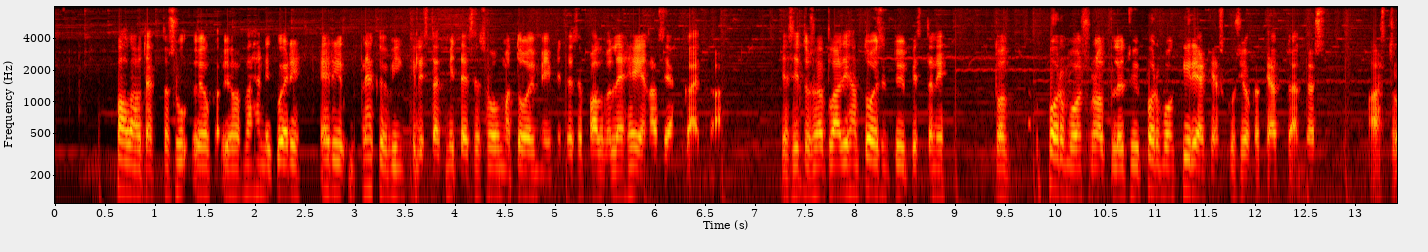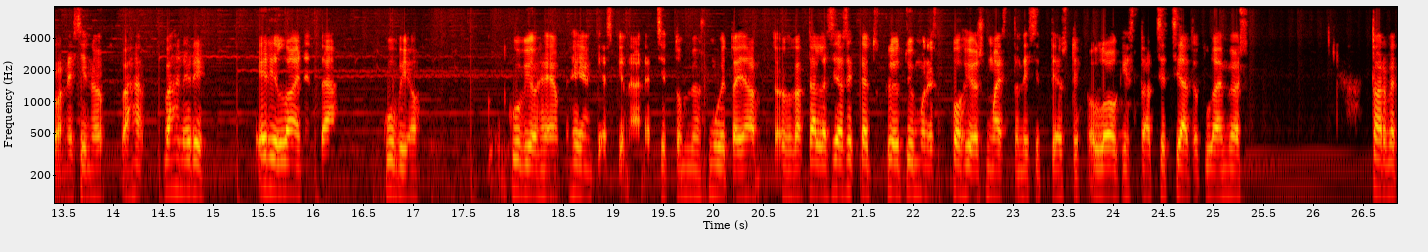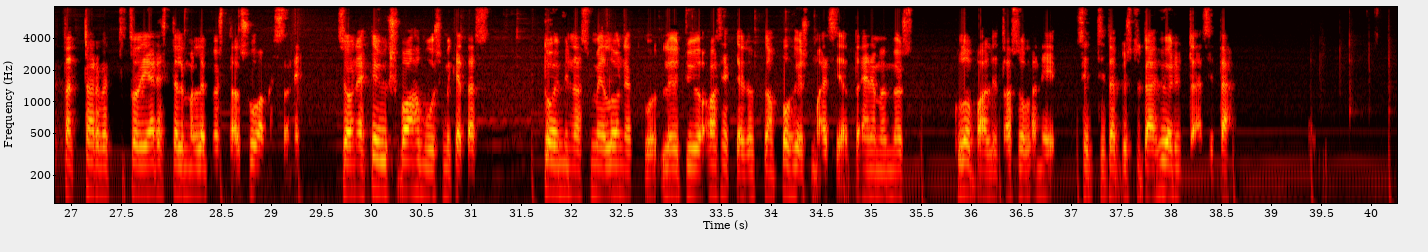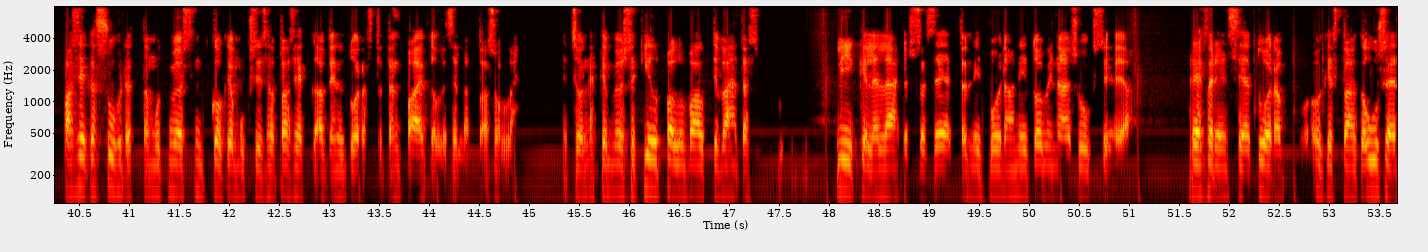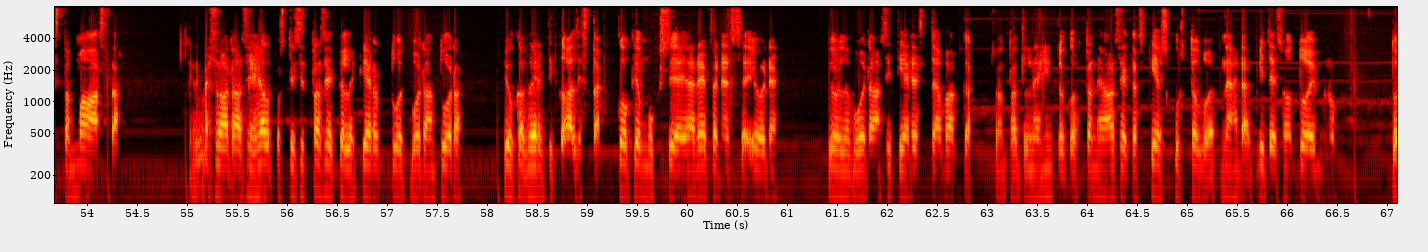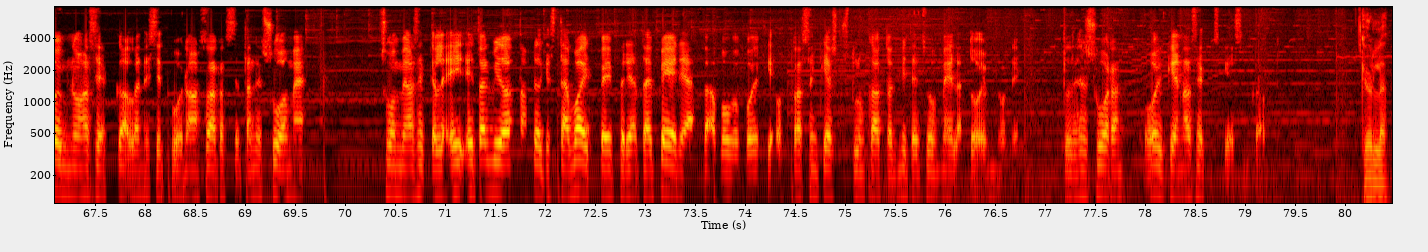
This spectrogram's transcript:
palautetta jo, jo vähän niin kuin eri, eri näkövinkkelistä, että miten se homma toimii, miten se palvelee heidän asiakkaitaan. Ja sitten jos ajatellaan ihan toisen tyypistä, niin tuolta Porvoon suunnalta löytyy Porvoon kirjakeskus, joka käyttää myös Astroa, niin siinä on vähän, vähän eri, erilainen tämä kuvio, kuvio heidän, heidän keskenään. Sitten on myös muita, ja tota, tällaisia asiakkaita, jotka löytyy monista Pohjoismaista, niin sitten tietysti on loogista, että sit sieltä tulee myös tarvetta, tarvetta järjestelmälle myös täällä Suomessa, niin se on ehkä yksi vahvuus, mikä tässä toiminnassa meillä on, että kun löytyy asiakkaita, jotka on pohjoismaisia tai enemmän myös globaalitasolla, niin sit sitä pystytään hyödyntämään sitä asiakassuhdetta, mutta myös kokemuksia saat asiakkaalta niin tuoda sitä tämän paikalliselle tasolle. Et se on ehkä myös se kilpailuvaltti vähän tässä liikkeelle lähdössä se, että niitä voidaan niitä ominaisuuksia ja referenssejä tuoda oikeastaan aika useasta maasta – niin me saadaan se helposti sitten asiakkaille kerrottua, että voidaan tuoda joka vertikaalista kokemuksia ja referenssejä, joiden, joilla voidaan sitten järjestää vaikka sanotaan tällainen henkilökohtainen asiakaskeskustelu, että nähdään, että miten se on toiminut, toiminut asiakkaalle, niin sitten voidaan saada se tänne Suomeen, Suomen asiakkaille. Ei, ei tarvitse antaa pelkästään white paperia tai pdf voi, voi ottaa sen keskustelun kautta, että miten se on meillä toiminut, niin tällaisen suoran oikean asiakaskeskustelun kautta. Kyllä.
